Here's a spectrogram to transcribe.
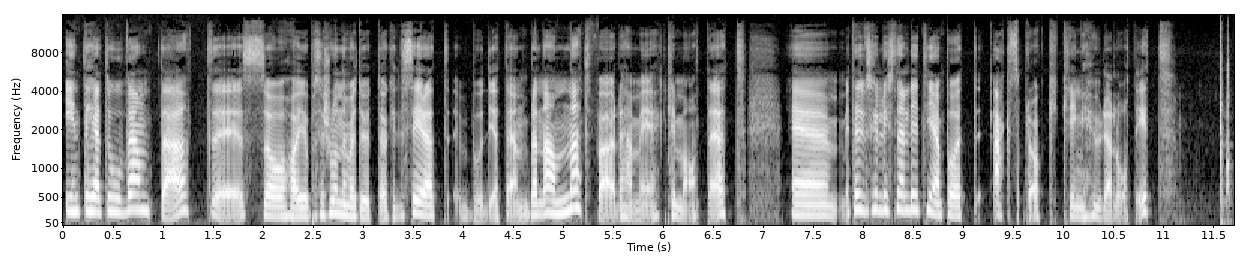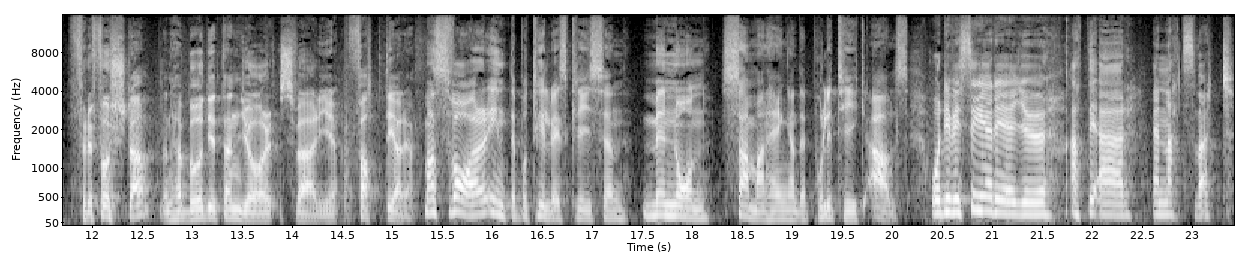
inte helt oväntat eh, så har ju oppositionen varit ute och kritiserat budgeten, bland annat för det här med klimatet. Eh, jag tänkte att vi ska lyssna lite grann på ett axplock kring hur det har låtit. För det första, den här budgeten gör Sverige fattigare. Man svarar inte på tillväxtkrisen med någon sammanhängande politik alls. Och det vi ser är ju att det är en nattsvart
